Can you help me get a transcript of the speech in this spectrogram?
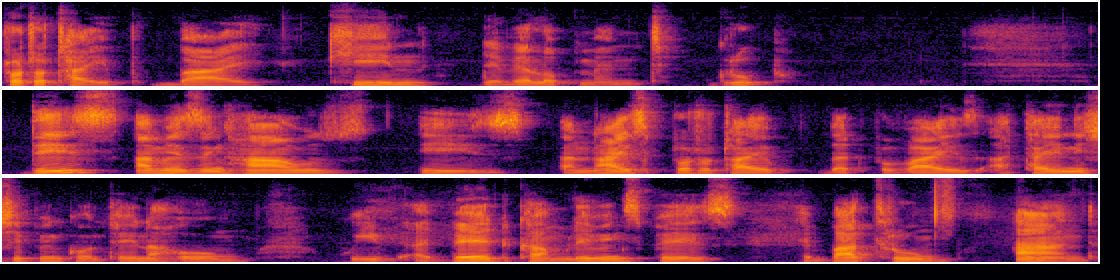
prototype by Keen Development Group. This amazing house is a nice prototype that provides a tiny shipping container home with a bed come living space, a bathroom, and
